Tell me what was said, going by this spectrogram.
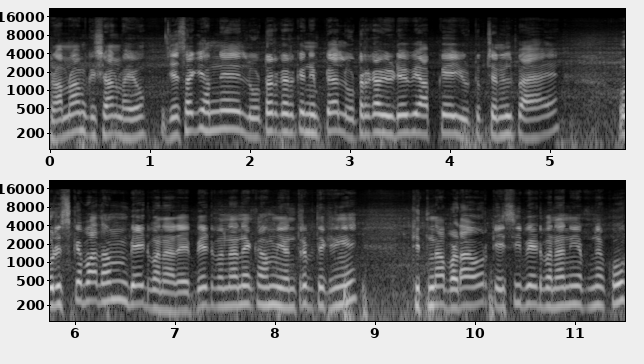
राम राम किसान भाइयों, जैसा कि हमने लोटर करके निपटाया, लोटर का वीडियो भी आपके यूट्यूब चैनल पर आया है। और इसके बाद हम बेड बना रहे हैं। बेड बनाने का हम यंत्र भी देखेंगे, कितना बड़ा और कैसी बेड बनानी है अपने को।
